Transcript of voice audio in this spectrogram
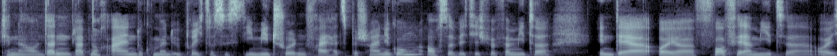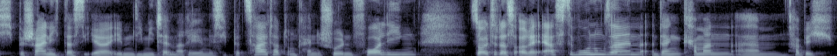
Genau, und dann bleibt noch ein Dokument übrig, das ist die Mietschuldenfreiheitsbescheinigung, auch sehr wichtig für Vermieter, in der euer Vorvermieter euch bescheinigt, dass ihr eben die Miete immer regelmäßig bezahlt habt und keine Schulden vorliegen. Sollte das eure erste Wohnung sein, dann kann man, ähm, habe ich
